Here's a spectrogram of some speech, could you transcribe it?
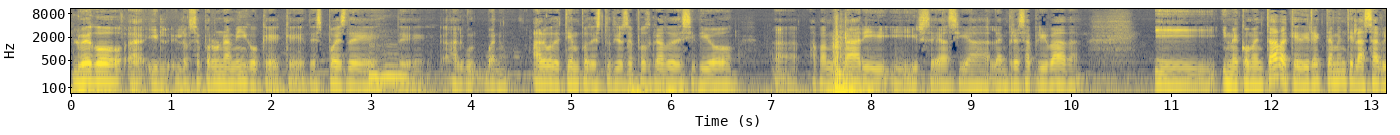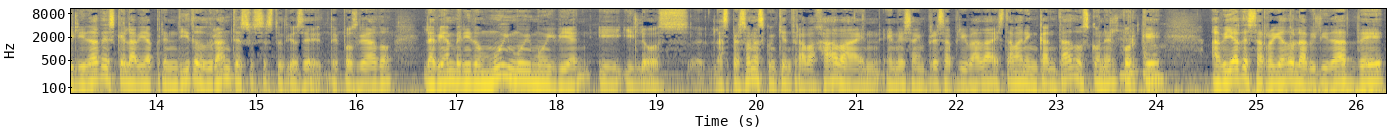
Luego, ah, y lo sé por un amigo que, que después de, Ujú. de algún, bueno, algo de tiempo de estudios de posgrado decidió ah, abandonar y, y irse hacia la empresa privada. Y, y me comentaba que directamente las habilidades que él había aprendido durante sus estudios de, de posgrado le habían venido muy, muy, muy bien y, y los, las personas con quien trabajaba en, en esa empresa privada estaban encantados con él porque había desarrollado la habilidad de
